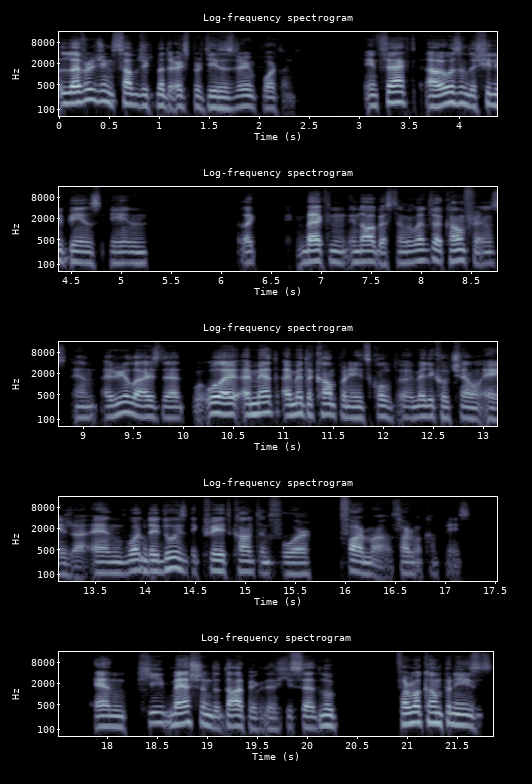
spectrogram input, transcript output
leveraging subject matter expertise is very important. In fact, I was in the Philippines in like back in, in August and we went to a conference and I realized that, well, I, I met, I met a company, it's called uh, Medical Channel Asia. And what hmm. they do is they create content for pharma, pharma companies. And he mentioned the topic that he said, look, pharma companies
